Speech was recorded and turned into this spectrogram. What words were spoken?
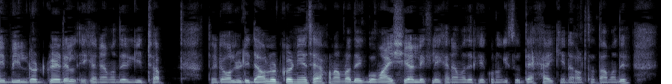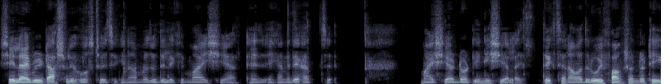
এই বিল ডট গ্রেডেল এখানে আমাদের গিটহাব তো এটা অলরেডি ডাউনলোড করে নিয়েছে। এখন আমরা দেখব মাই শেয়ার লিখলে এখানে আমাদেরকে কোনো কিছু দেখায় কিনা, অর্থাৎ আমাদের সেই লাইব্রেরিটা আসলে হোস্ট হয়েছে কিনা। আমরা যদি লিখি মাই শেয়ার এখানে দেখাচ্ছে মাই শেয়ার ডট ইনিশিয়ালাইজ দেখছেন আমাদের ওই ফাংশনটা ঠিক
